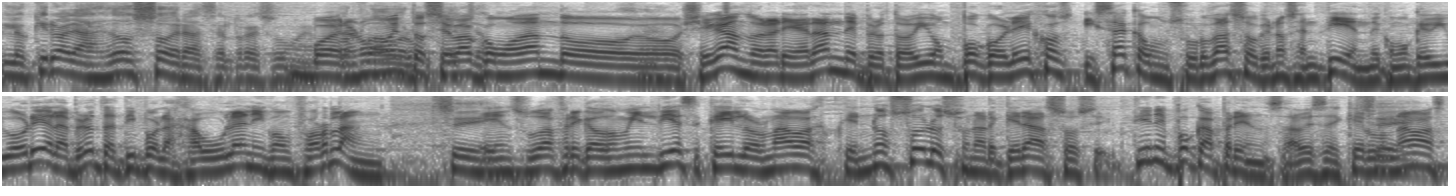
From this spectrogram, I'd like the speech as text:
los quiero a las dos horas el resumen. Bueno, Por en un favor, momento se va acomodando, llegando al área grande, pero todavía un poco lejos, y saca un zurdazo que no se entiende, como que vivorea la pelota tipo la Jabulani con Forlán. Sí. En Sudáfrica 2010, Keylor Navas, que no solo es un arquerazo, tiene poca prensa a veces, Keylor Sí. Navas,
